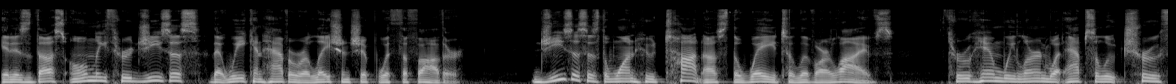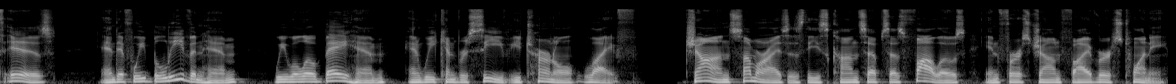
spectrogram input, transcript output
It is thus only through Jesus that we can have a relationship with the Father. Jesus is the one who taught us the way to live our lives. Through him, we learn what absolute truth is, and if we believe in him, we will obey him and we can receive eternal life. John summarizes these concepts as follows in 1 John 5, verse 20.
